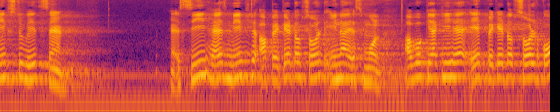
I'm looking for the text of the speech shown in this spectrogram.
mixed with sand she has mixed a packet of salt in a small अब वो क्या की है? एक पैकेट ऑफ़ सोल्ट को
